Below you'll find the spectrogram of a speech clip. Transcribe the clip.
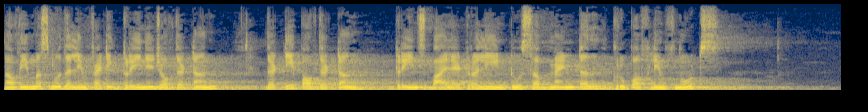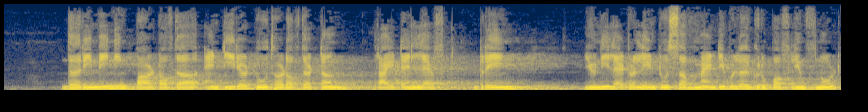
Now we must know the lymphatic drainage of the tongue. The tip of the tongue drains bilaterally into submental group of lymph nodes. The remaining part of the anterior two-third of the tongue, right and left, drain unilaterally into submandibular group of lymph node.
